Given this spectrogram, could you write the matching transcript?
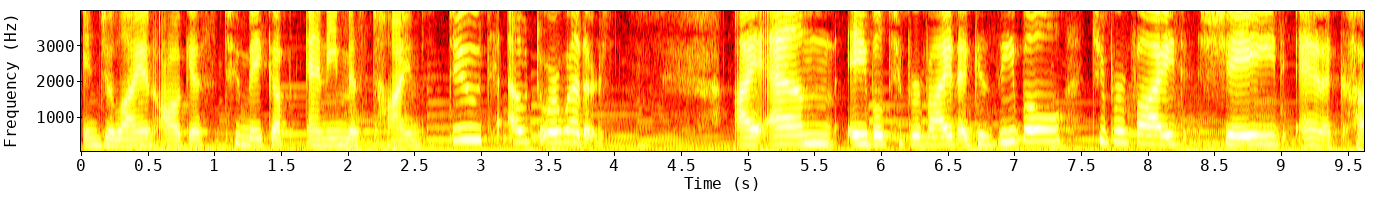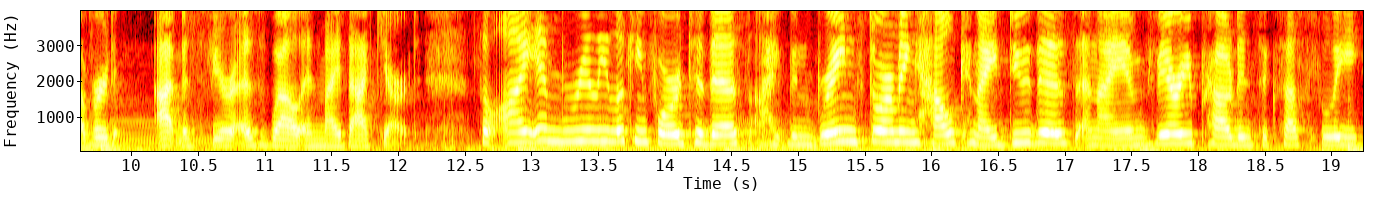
in July and August to make up any missed times due to outdoor weathers. I am able to provide a gazebo to provide shade and a covered atmosphere as well in my backyard. So I am really looking forward to this. I've been brainstorming how can I do this and I am very proud and successfully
